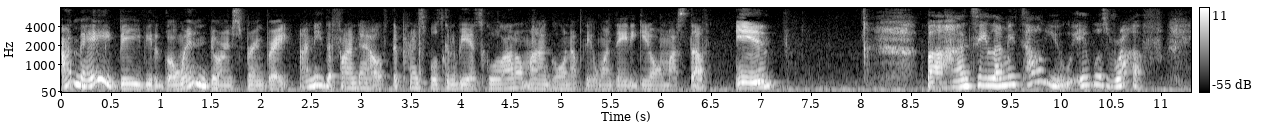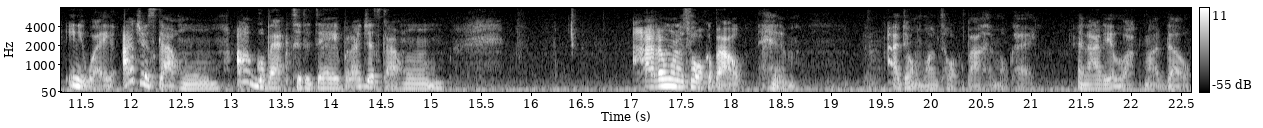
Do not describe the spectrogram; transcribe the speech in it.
I may be able to go in during spring break. I need to find out if the principal's going to be at school. I don't mind going up there one day to get all my stuff in. But Hunty, let me tell you, it was rough. Anyway, I just got home. I'll go back to the day, but I just got home. I don't want to talk about him. I don't want to talk about him, okay? And I didn't lock my door.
